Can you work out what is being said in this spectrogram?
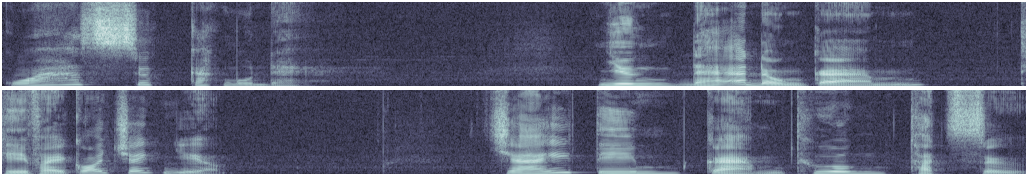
quá sức các môn đệ. Nhưng đã đồng cảm thì phải có trách nhiệm. Trái tim cảm thương thật sự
